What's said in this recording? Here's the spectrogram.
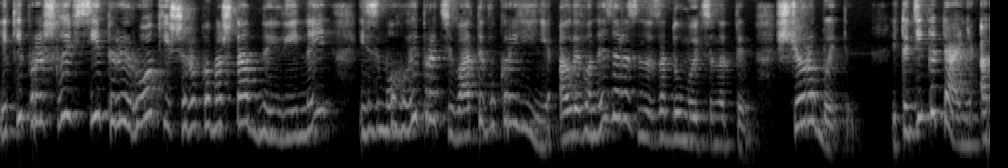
які пройшли всі три роки широкомасштабної війни і змогли працювати в Україні. Але вони зараз задумуються над тим, що робити. І тоді питання: а,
